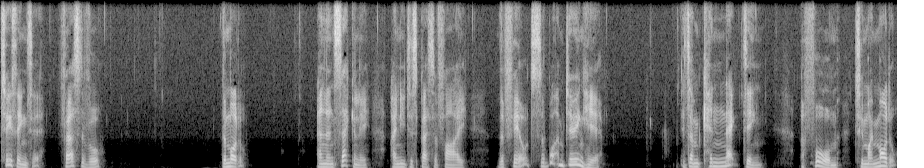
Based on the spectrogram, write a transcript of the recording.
two things here. First of all, the model. And then secondly, I need to specify the fields. So what I'm doing here is I'm connecting a form to my model.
